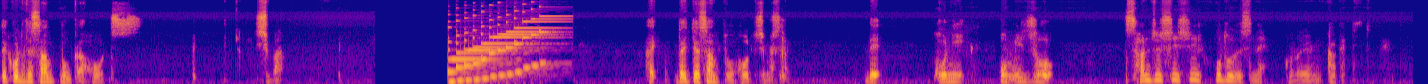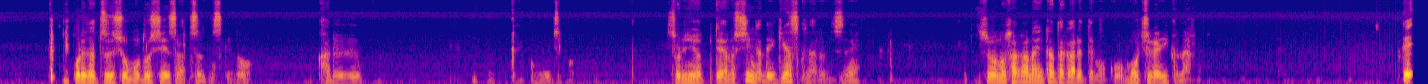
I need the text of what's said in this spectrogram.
で、これで3分間放置します。はい。だいたい3分放置しました。で、ここにお水を 30cc ほどですね。このようにかけて。これが通称戻し餌つんですけど、軽く。それによってあの芯ができやすくなるんですね。普通の魚に叩かれてもこう持ちが良くなる。で、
